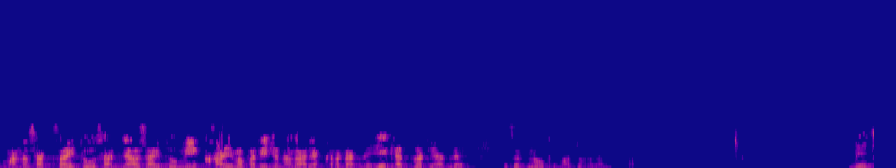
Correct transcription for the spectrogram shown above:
මනසක් සහිත වූ සංඥා සහිත වූ මේ කයම පරිශනාකාරයක් කරගන්න ඒක ඇතුළට යන්න ඒකට ලෝකෙම අඳුර ගන්න පුළුවන්. මේක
